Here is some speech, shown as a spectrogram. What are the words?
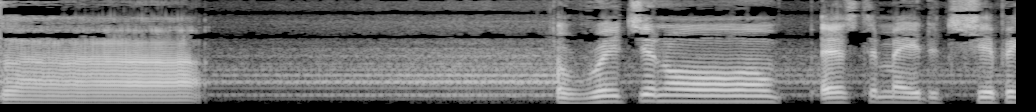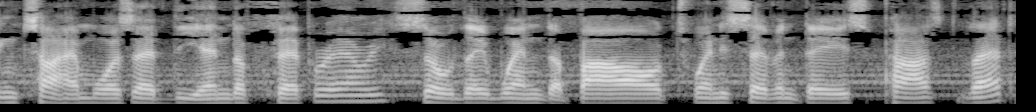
The original estimated shipping time was at the end of February, so they went about 27 days past that.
